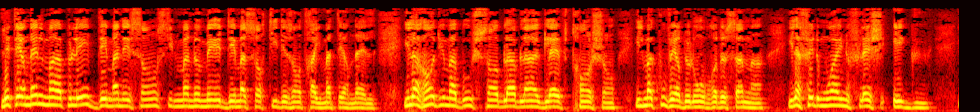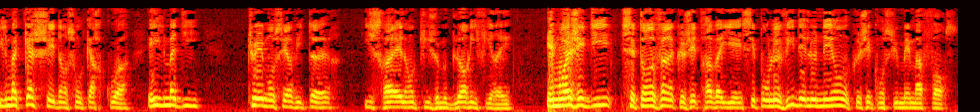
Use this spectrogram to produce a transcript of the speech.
L'Éternel m'a appelé dès ma naissance, il m'a nommé dès ma sortie des entrailles maternelles. Il a rendu ma bouche semblable à un glaive tranchant, il m'a couvert de l'ombre de sa main, il a fait de moi une flèche aiguë, il m'a caché dans son carquois, et il m'a dit, Tu es mon serviteur, Israël en qui je me glorifierai. Et moi j'ai dit, c'est en vain que j'ai travaillé, c'est pour le vide et le néant que j'ai consumé ma force.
